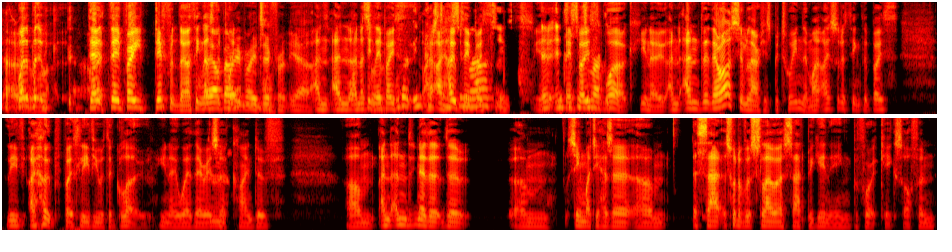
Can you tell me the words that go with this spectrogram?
they well, but they're they're very different though. I think that's are the very point. very different. Yeah, and and, and I think they both. I, I hope they both. Yeah, they both work, you know, and and there are similarities between them. I, I sort of think that both leave. I hope both leave you with a glow, you know, where there is a kind of, um, and and you know the the um, Sing Mighty has a um a sad, sort of a slower, sad beginning before it kicks off, and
